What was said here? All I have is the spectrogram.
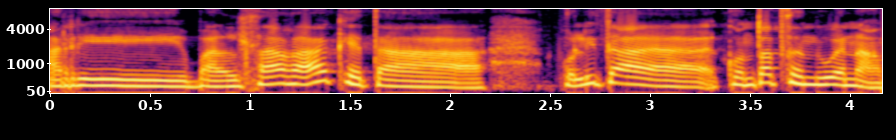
Arri Balzagak eta polita kontatzen duena.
